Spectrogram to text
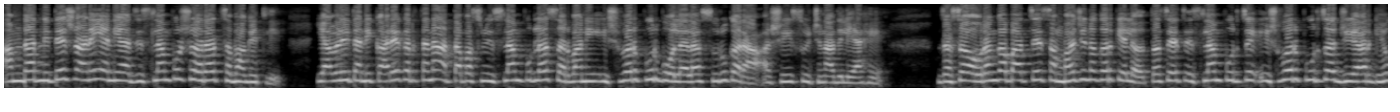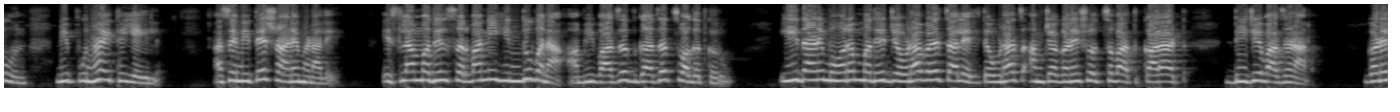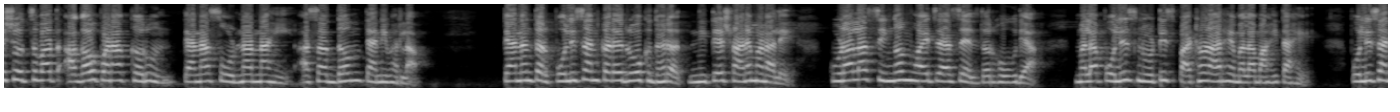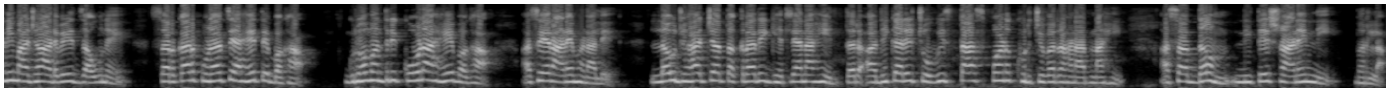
आमदार नितेश राणे यांनी आज इस्लामपूर शहरात सभा घेतली. यावेळी त्यांनी कार्यकर्त्यांना आतापासून इस्लामपूरला सर्वांनी ईश्वरपूर बोलायला सुरू करा अशी सूचना दिली आहे. जसं औरंगाबादचे संभाजीनगर केलं तसेच इस्लामपूरचे ईश्वरपूरचा जी आर घेऊन मी पुन्हा इथे येईल असे नितेश राणे म्हणाले. इस्लाममधील सर्वांनी हिंदू बना आम्ही वाजत गाजत स्वागत करू. ईद आणि मोहरममध्ये जेवढा वेळ चालेल तेवढाच आमच्या गणेशोत्सवात काळाट डीजे वाजणार. गणेशोत्सवात आगाऊपणा करून त्यांना सोडणार नाही असा दम त्यांनी भरला. त्यानंतर पोलिसांकडे रोख धरत नितेश राणे म्हणाले कुणाला सिंगम व्हायचे असेल तर होऊ द्या. मला पोलीस नोटीस पाठवणार हे मला माहीत आहे. पोलिसांनी माझ्या आडवे जाऊ नये. सरकार कुणाचे आहे ते बघा. गृहमंत्री कोण आहे बघा असे राणे म्हणाले. लव जिहादच्या तक्रारी घेतल्या नाहीत तर अधिकारी चोवीस तास पण खुर्चीवर राहणार नाही असा दम नितेश राणेंनी भरला.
